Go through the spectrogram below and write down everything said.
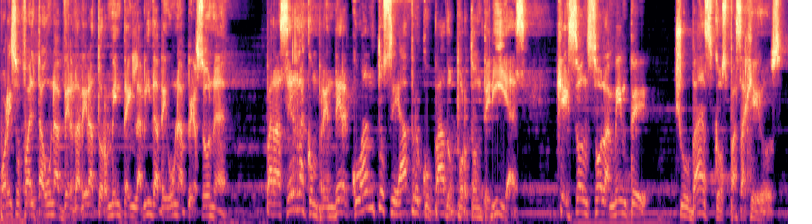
Por eso falta una verdadera tormenta en la vida de una persona para hacerla comprender cuánto se ha preocupado por tonterías que son solamente chubascos pasajeros.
